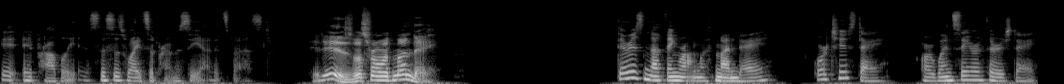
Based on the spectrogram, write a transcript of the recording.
It, it probably is. This is white supremacy at its best. it is. What's wrong with Monday? There is nothing wrong with Monday or Tuesday or Wednesday or Thursday.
